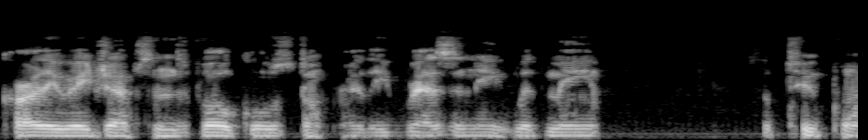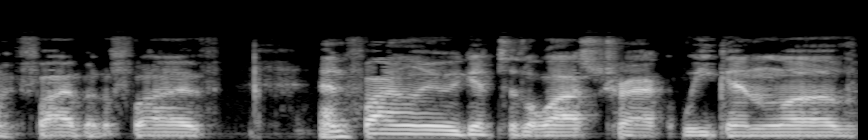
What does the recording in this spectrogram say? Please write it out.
Carly Rae Jepsen's vocals don't really resonate with me. So 2.5 out of 5. And finally we get to the last track, Weekend Love.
